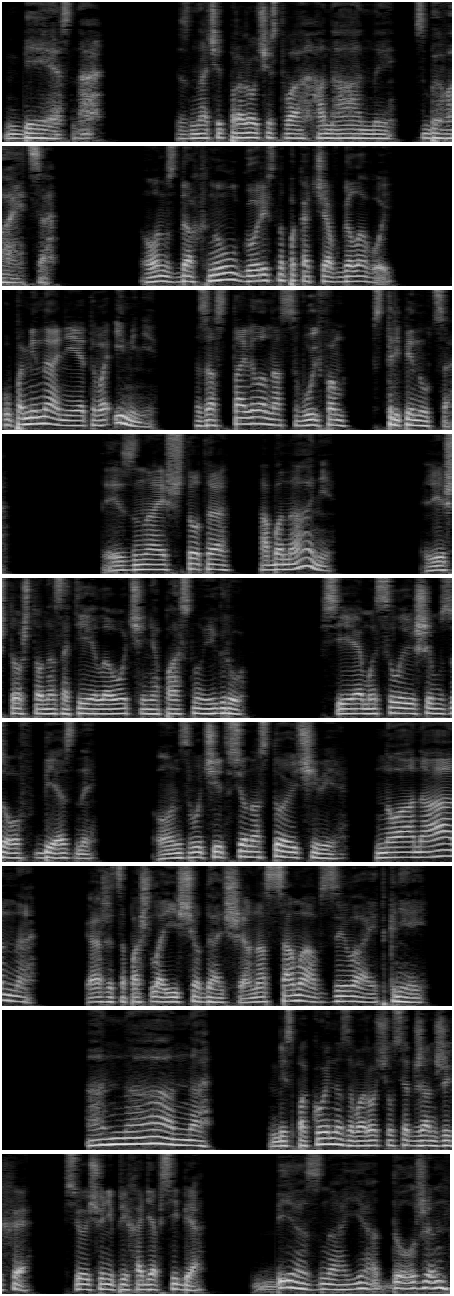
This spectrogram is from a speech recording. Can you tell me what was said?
Бездна. Значит, пророчество Анаанны сбывается». Он вздохнул, горестно покачав головой. Упоминание этого имени заставило нас с Вульфом встрепенуться. «Ты знаешь что-то об Анаане?» «Лишь то, что она затеяла очень опасную игру. Все мы слышим зов бездны. Он звучит все настойчивее, но она Анна, кажется, пошла еще дальше, она сама взывает к ней». «Анна, Анна!» Беспокойно заворочился Джанжихе, все еще не приходя в себя. «Бездна, я должен...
